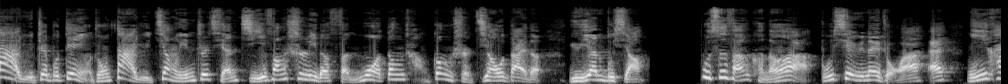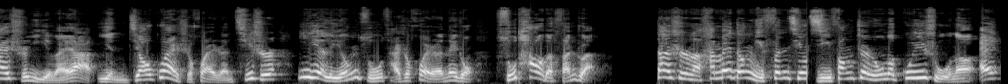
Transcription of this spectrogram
大禹这部电影中，大禹降临之前，己方势力的粉墨登场，更是交代的语焉不详。不思凡可能啊不屑于那种啊，哎，你一开始以为啊隐鲛怪是坏人，其实叶灵族才是坏人那种俗套的反转。但是呢，还没等你分清己方阵容的归属呢，哎，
